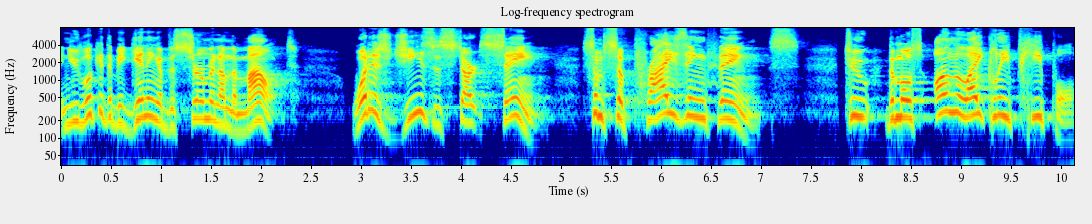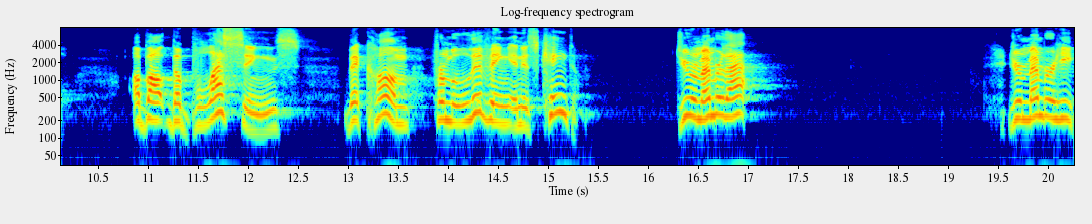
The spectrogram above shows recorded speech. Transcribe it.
and you look at the beginning of the Sermon on the Mount, what does Jesus start saying? Some surprising things to the most unlikely people about the blessings that come from living in his kingdom. Do you remember that? You remember he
